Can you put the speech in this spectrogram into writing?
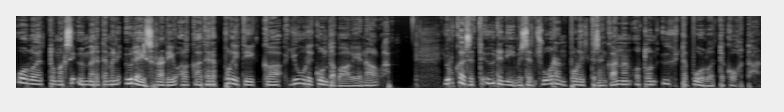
puolueettomaksi ymmärtämäni yleisradio alkaa tehdä politiikkaa juuri kuntavaalien alla. Julkaisette yhden ihmisen suoran poliittisen kannanoton yhtä puoluetta kohtaan.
